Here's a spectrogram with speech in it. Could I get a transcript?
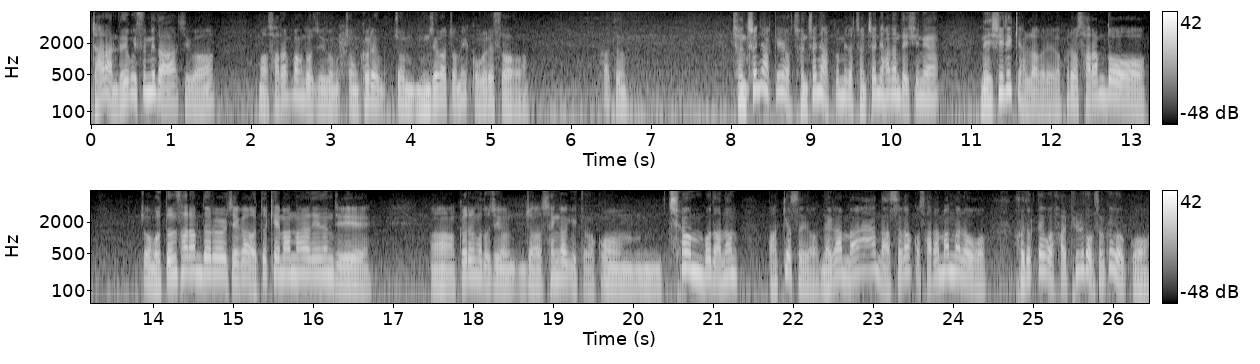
잘 안 되고 있습니다 지금 뭐 사랑방도 지금 좀 그래 좀 문제가 좀 있고 그래서 하여튼 천천히 할게요. 천천히 할 겁니다. 천천히 하는 대신에 내실 있게 하려 그래요. 그리고 사람도 좀 어떤 사람들을 제가 어떻게 만나야 되는지 어, 그런 것도 지금 이제 생각이 조금 처음보다는 바뀌었어요. 내가 막 나서갖고 사람 만나려고 허덕대고 할 필요도 없을 것 같고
